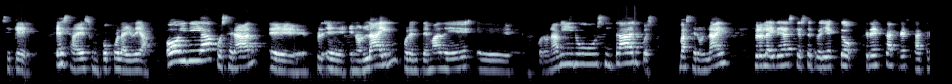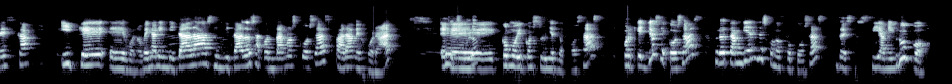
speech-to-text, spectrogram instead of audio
Así que esa es un poco la idea Hoy día, pues serán eh, eh, en online por el tema de eh, coronavirus y tal, pues va a ser online. Pero la idea es que este proyecto crezca, crezca, crezca y que, bueno, vengan invitadas, invitados a contarnos cosas para mejorar, cómo ir construyendo cosas, porque yo sé cosas, pero también desconozco cosas. Entonces, si a mi grupo,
